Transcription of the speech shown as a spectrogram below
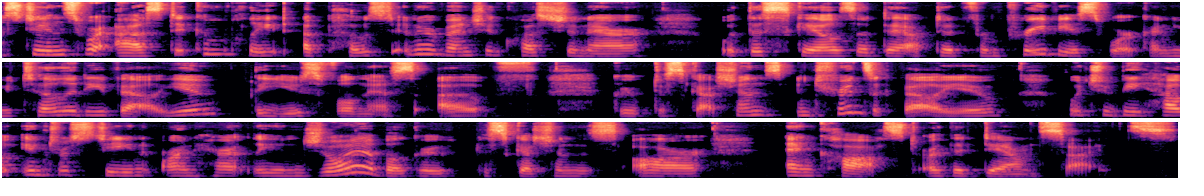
students were asked to complete a post-intervention questionnaire with the scales adapted from previous work on utility value, the usefulness of group discussions, intrinsic value, which would be how interesting or inherently enjoyable group discussions are, and cost, or the downsides.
